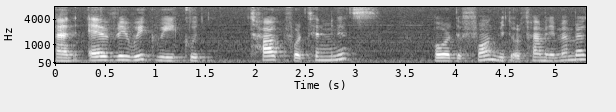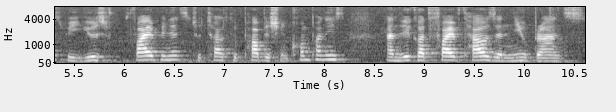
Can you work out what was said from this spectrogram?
and every week we could talk for 10 minutes over the phone with our family members. We used five minutes to talk to publishing companies, and we got 5,000 new brands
